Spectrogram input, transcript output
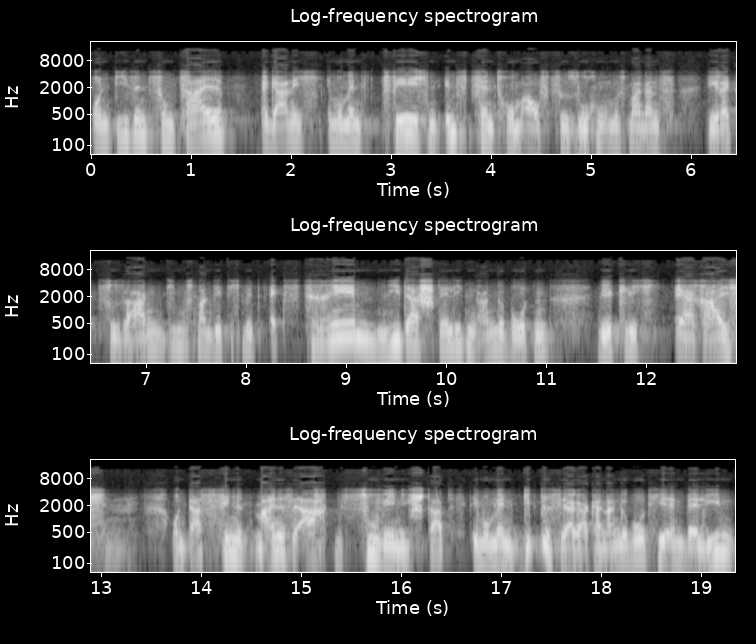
und die sind zum Teil äh, gar nicht im Moment fähig, ein Impfzentrum aufzusuchen, um es mal ganz direkt zu sagen. Die muss man wirklich mit extrem niederschwelligen Angeboten wirklich erreichen. Und das findet meines Erachtens zu wenig statt. Im Moment gibt es ja gar kein Angebot. Hier in Berlin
